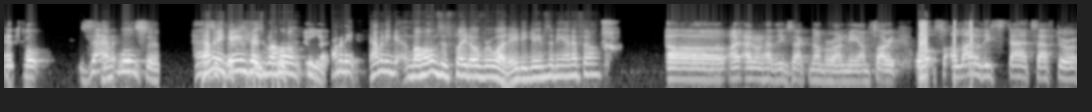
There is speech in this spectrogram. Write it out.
And so Zach Wilson how many games has Mahomes? How many? How many? Mahomes has played over what? Eighty games in the NFL. Uh, I, I, don't have the exact number on me. I'm sorry. Well, so a lot of these stats after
